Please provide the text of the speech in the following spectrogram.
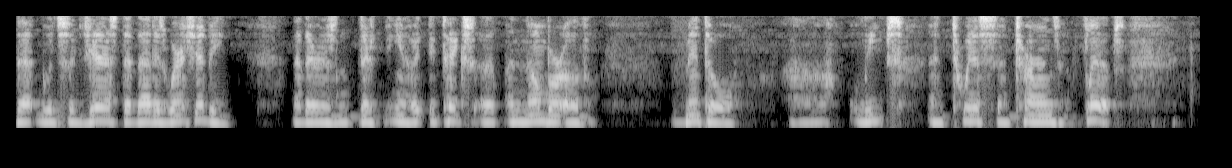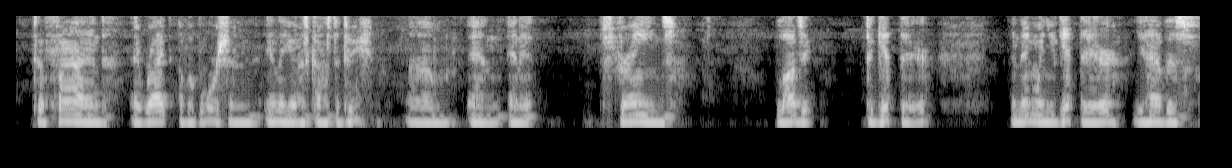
that would suggest that that is where it should be. That there is, there's, you know, it, it takes a, a, number of mental uh, leaps and twists and turns and flips to find a right of abortion in the U.S. Constitution, um, and and it strains logic to get there. And then when you get there, you have this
